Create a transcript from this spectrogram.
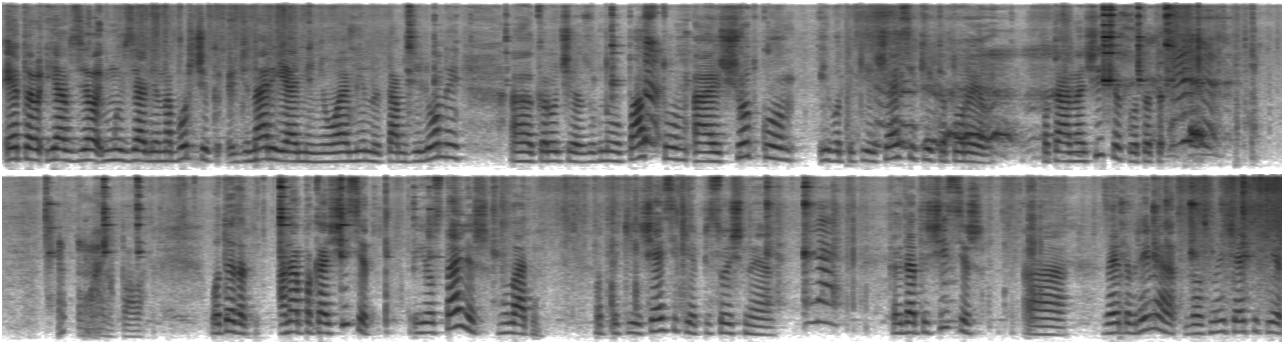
Это я взяла, мы взяли наборчик Динари и Амини. У Амины там зеленый. А, короче, зубную пасту, а щетку и вот такие часики, которые, пока она чистит, вот это... Ой, упала. Вот этот, она пока чистит, ее ставишь, ну ладно, вот такие часики песочные. Когда ты чистишь, а, за это время должны часики...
